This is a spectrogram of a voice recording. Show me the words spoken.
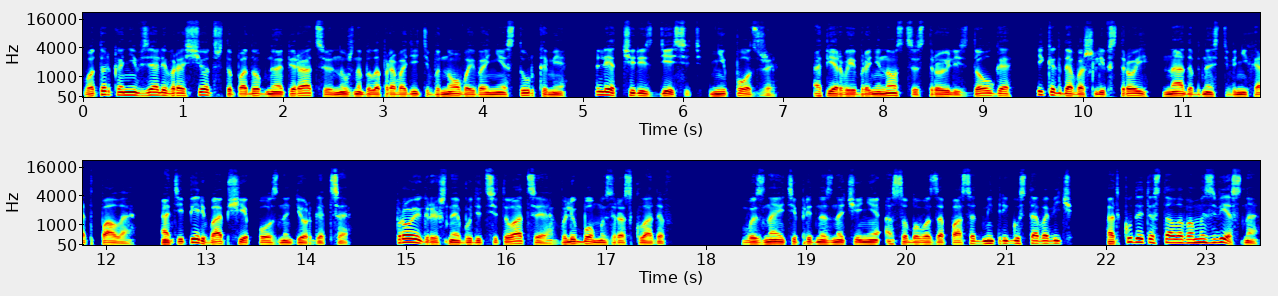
Вот только они взяли в расчет, что подобную операцию нужно было проводить в новой войне с турками лет через 10, не позже. А первые броненосцы строились долго, и когда вошли в строй, надобность в них отпала. А теперь вообще поздно дергаться. Проигрышная будет ситуация в любом из раскладов. Вы знаете предназначение особого запаса, Дмитрий Густавович? Откуда это стало вам известно?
